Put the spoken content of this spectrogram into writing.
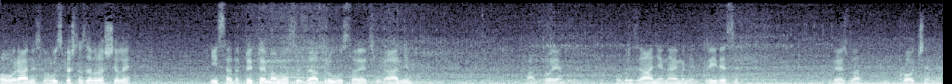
Ovu radnju smo uspješno završili i sada pripremamo se za drugu sljedeću radnju, a to je ubrzanje najmanje 30, vežba kočenja.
